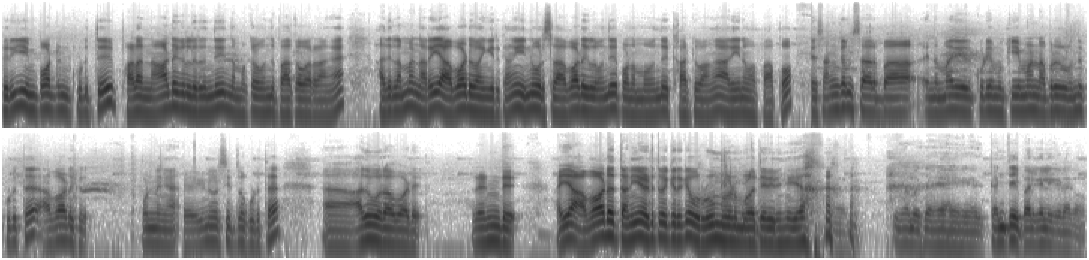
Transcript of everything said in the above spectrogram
பெரிய இம்பார்ட்டன்ட் கொடுத்து பல நாடுகள்ல இருந்து இந்த மக்கள் வந்து பார்க்க வர்றாங்க. அது இல்லாமல் நிறைய அவார்டு வாங்கியிருக்காங்க. இன்னும் ஒரு சில அவார்டுகள் வந்து இப்போ நம்ம வந்து காட்டுவாங்க. அதையும் நம்ம பார்ப்போம். சங்கம் சார்பா இந்த மாதிரி இருக்கக்கூடிய முக்கியமான நபர்கள் வந்து கொடுத்த அவார்டுகள் ஒன்றுங்க யூனிவர்சிட்டியில் கொடுத்த அது ஒரு அவார்டு ரெண்டு. ஐயா அவார்டை தனியாக எடுத்து வைக்கிறதுக்கே ஒரு ரூம் வேணும் போல தெரியுதுங்க ஐயா. நம்ம தஞ்சை பல்கலைக்கழகம்.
